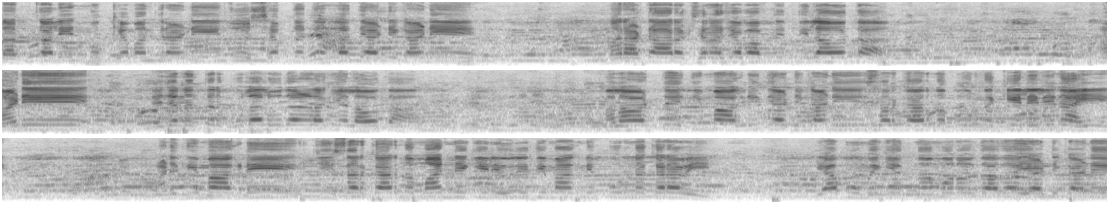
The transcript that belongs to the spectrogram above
तत्कालीन मुख्यमंत्र्यांनी जो शब्द त्यांना त्या ठिकाणी मराठा आरक्षणाच्या बाबतीत दिला होता आणि त्याच्यानंतर गुलाल उधळला गेला होता. मला वाटतंय ती मागणी त्या ठिकाणी सरकारनं पूर्ण केलेली नाही. आणि ती मागणी जी सरकारनं मान्य केली होती ती मागणी पूर्ण करावी. या भूमिकेतनं मनोजदादा या ठिकाणी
